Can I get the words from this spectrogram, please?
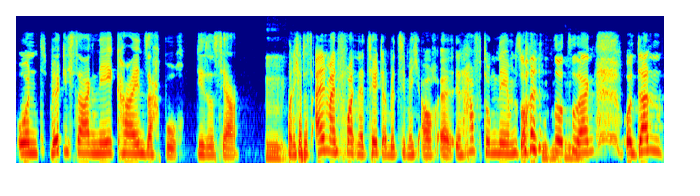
Und wirklich sagen, nee, kein Sachbuch dieses Jahr. Mhm. Und ich habe das allen meinen Freunden erzählt, damit sie mich auch äh, in Haftung nehmen sollen, mhm. sozusagen. Und dann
